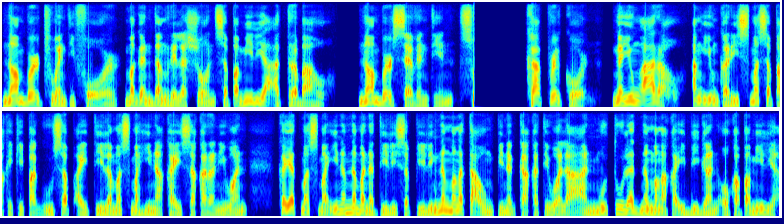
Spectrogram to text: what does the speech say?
Number 24, magandang relasyon sa pamilya at trabaho. Number 17, Capricorn. Ngayong araw, ang iyong karisma sa pakikipag-usap ay tila mas mahina kaysa karaniwan, kaya't mas mainam na manatili sa piling ng mga taong pinagkakatiwalaan mo tulad ng mga kaibigan o kapamilya.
